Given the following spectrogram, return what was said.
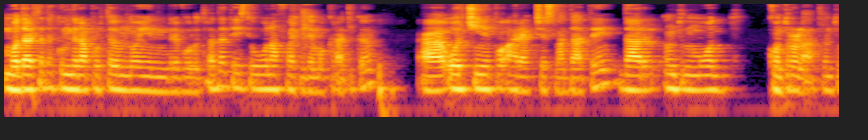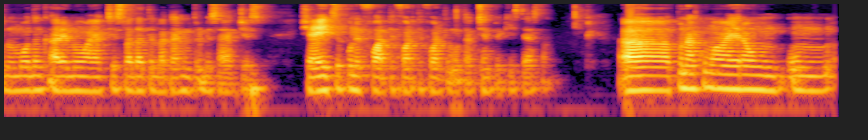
modalitatea cum ne raportăm noi în Revolut la date este una foarte democratică. Oricine are acces la date, dar într-un mod controlat, într-un mod în care nu ai acces la datele la care nu trebuie să ai acces. Și aici se pune foarte, foarte, foarte mult accent pe chestia asta. Până acum era un, un,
